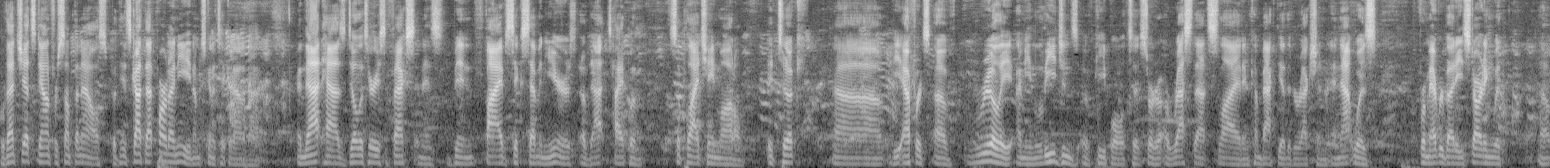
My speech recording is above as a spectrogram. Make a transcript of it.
well that jet's down for something else but it's got that part i need i'm just going to take it out of that and that has deleterious effects and has been five six seven years of that type of supply chain model it took uh, the efforts of really, I mean, legions of people to sort of arrest that slide and come back the other direction. And that was from everybody, starting with uh,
